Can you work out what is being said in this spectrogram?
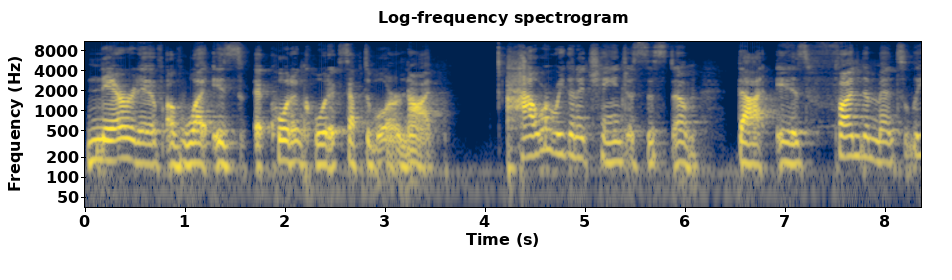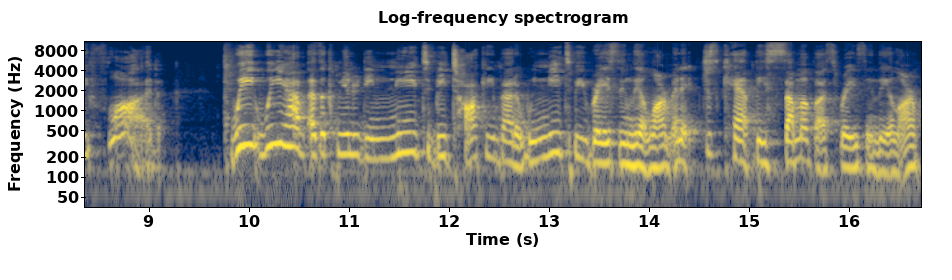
narrative of what is eh, quote unquote acceptable or not how are we going to change a system that is fundamentally flawed we we have as a community need to be talking about it. We need to be raising the alarm and it just can't be some of us raising the alarm.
